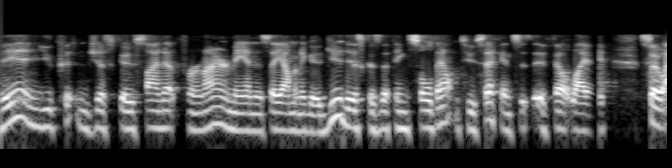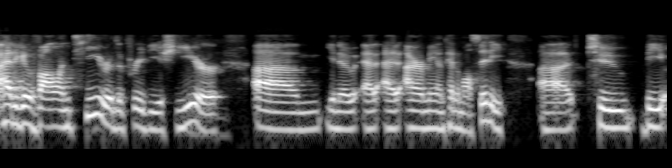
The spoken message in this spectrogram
then you couldn't just go sign up for an Ironman and say I'm going to go do this because the thing sold out in two seconds. It, it, felt like so I had to go volunteer the previous year, um, you know, at, at Ironman Panama City uh, to be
